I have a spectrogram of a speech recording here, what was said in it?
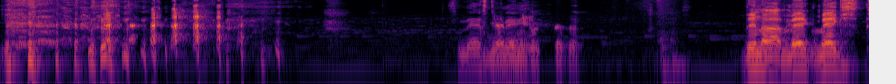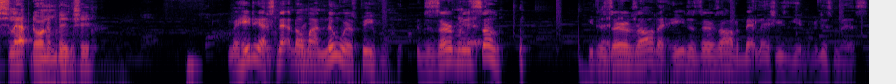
It's a nasty Yeah, man. nigga was tripping. Then uh, Meg Meg snapped on him, didn't she? Man, he got snapped on by numerous people, deservingly Yeah. so. He deserves all that. He deserves all the backlash he's getting for this mess.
